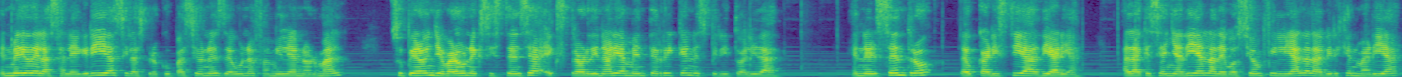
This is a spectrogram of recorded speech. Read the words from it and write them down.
En medio de las alegrías y las preocupaciones de una familia normal, supieron llevar una existencia extraordinariamente rica en espiritualidad. En el centro, la Eucaristía diaria, a la que se añadían la devoción filial a la Virgen María,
